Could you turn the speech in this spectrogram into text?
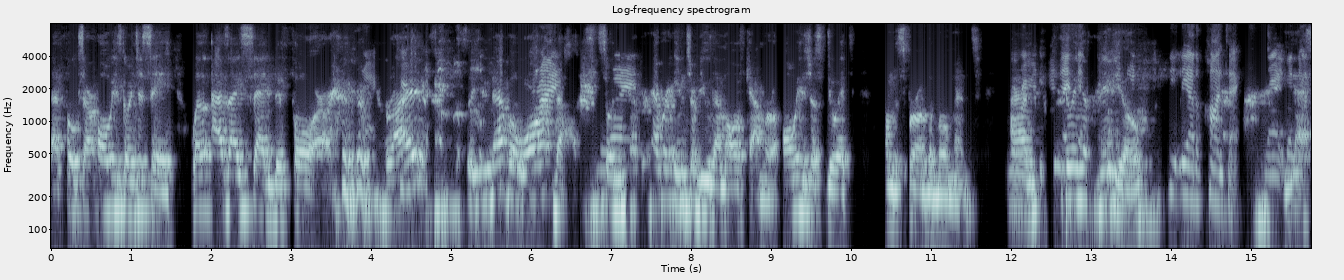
that folks are always going to say, well, as I said before, right? so you never want that. So you never ever interview them off camera. Always just do it on the spur of the moment. And if you're doing a video, completely out of context, right? yes.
